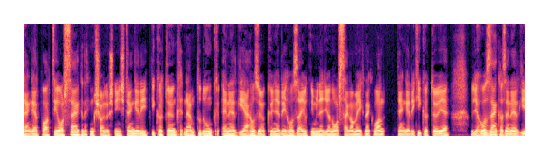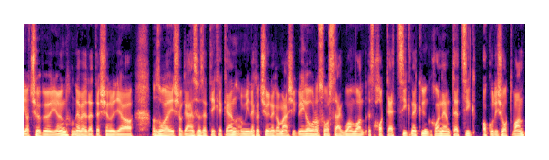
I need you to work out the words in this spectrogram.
tengerparti ország, nekünk sajnos nincs tengeri kikötőnk, nem tudunk energiához olyan könnyedén hozzájutni, mint egy olyan ország, amelyiknek van tengeri kikötője. Ugye hozzánk az energia csövöljön, nevezetesen ugye a, az olaj és a gázvezetékeken, aminek a csőnek a másik vége Oroszországban van. Ez ha tetszik nekünk, ha nem tetszik, akkor is ott van,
